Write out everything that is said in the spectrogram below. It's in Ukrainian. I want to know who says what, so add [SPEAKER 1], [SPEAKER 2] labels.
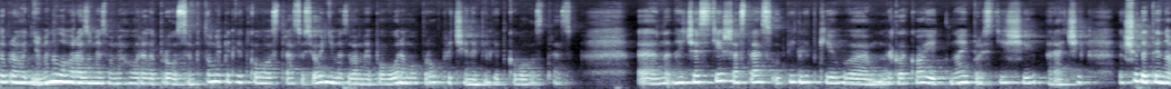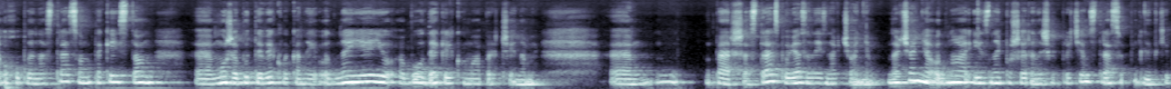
[SPEAKER 1] Доброго дня. Минулого разу ми з вами говорили про симптоми підліткового стресу. Сьогодні ми з вами поговоримо про причини підліткового стресу. Е, Найчастіше стрес у підлітків е, викликають найпростіші речі. Якщо дитина охоплена стресом, такий стан е, може бути викликаний однією або декількома причинами. Перше, стрес пов'язаний з навчанням. Навчання одна із найпоширеніших причин стресу підлітків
